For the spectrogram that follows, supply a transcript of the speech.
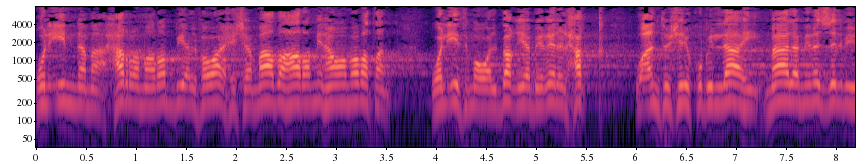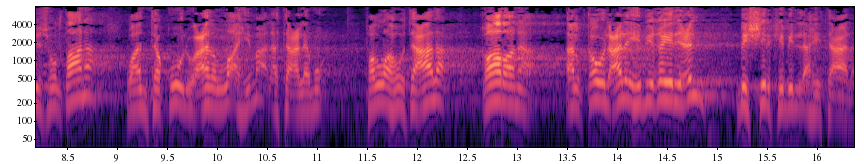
قل إنما حرم ربي الفواحش ما ظهر منها وما بطن والإثم والبغي بغير الحق وأن تشركوا بالله ما لم ينزل به سلطانا وأن تقولوا على الله ما لا تعلمون. فالله تعالى قارن القول عليه بغير علم بالشرك بالله تعالى.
